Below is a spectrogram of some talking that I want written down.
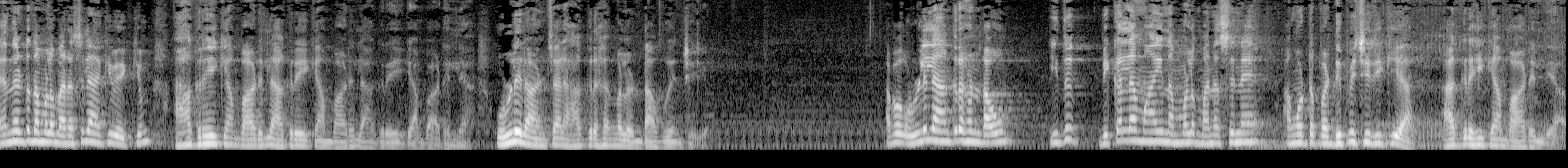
എന്നിട്ട് നമ്മൾ മനസ്സിലാക്കി വെക്കും ആഗ്രഹിക്കാൻ പാടില്ല ആഗ്രഹിക്കാൻ പാടില്ല ആഗ്രഹിക്കാൻ പാടില്ല. ഉള്ളിലാണിച്ചാൽ ആഗ്രഹങ്ങൾ ഉണ്ടാവുകയും ചെയ്യും. അപ്പോൾ ഉള്ളിൽ ആഗ്രഹം ഉണ്ടാവും. ഇത് വികലമായി നമ്മൾ മനസ്സിനെ അങ്ങോട്ട് പഠിപ്പിച്ചിരിക്കുക ആഗ്രഹിക്കാൻ പാടില്ല.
